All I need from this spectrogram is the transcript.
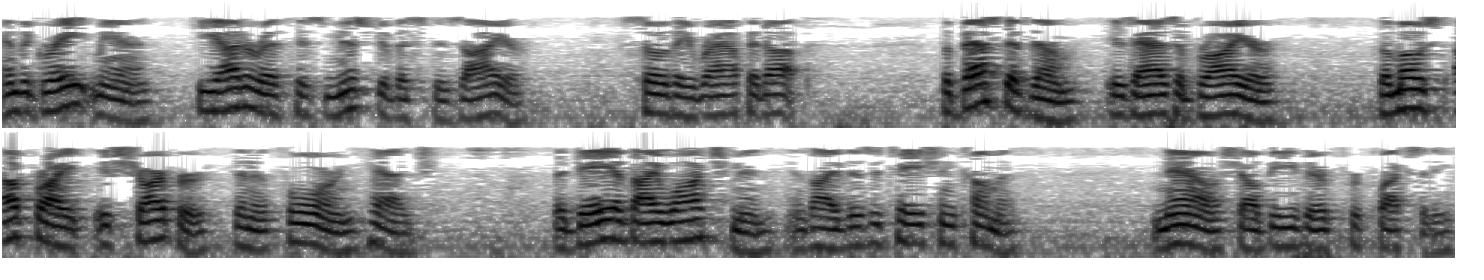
And the great man, he uttereth his mischievous desire. So they wrap it up. The best of them is as a briar. The most upright is sharper than a thorn hedge. The day of thy watchman and thy visitation cometh. Now shall be their perplexity.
